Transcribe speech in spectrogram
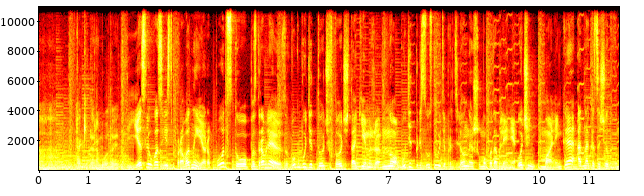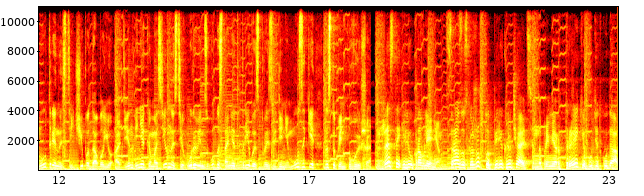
Ага как это работает. Если у вас есть проводные AirPods, то поздравляю, звук будет точь-в-точь -точь таким же, но будет присутствовать определенное шумоподавление. Очень маленькое, однако за счет внутренности чипа W1 и некой массивности уровень звука станет при воспроизведении музыки на ступеньку выше. Жесты или управление? Сразу скажу, что переключать, например, треки будет куда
